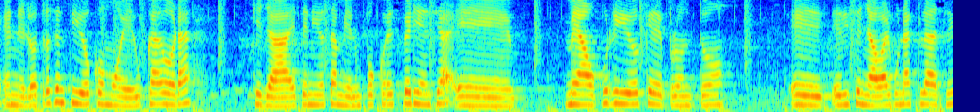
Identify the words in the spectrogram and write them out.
en el otro sentido, como educadora, que ya he tenido también un poco de experiencia, eh, me ha ocurrido que de pronto eh, he diseñado alguna clase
